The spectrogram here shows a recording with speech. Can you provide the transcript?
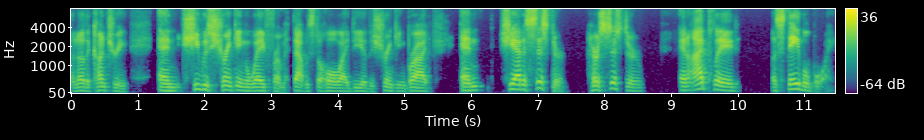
another country and she was shrinking away from it. That was the whole idea the shrinking bride. And she had a sister her sister and I played a stable boy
